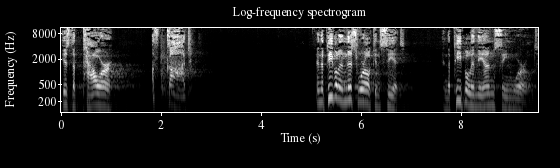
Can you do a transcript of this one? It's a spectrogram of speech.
is the power of God. And the people in this world can see it. And the people in the unseen world,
